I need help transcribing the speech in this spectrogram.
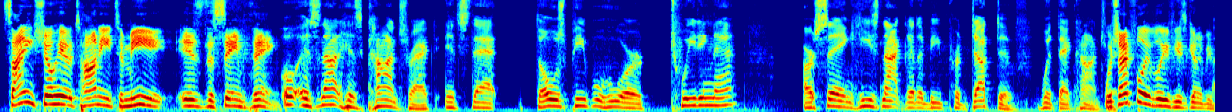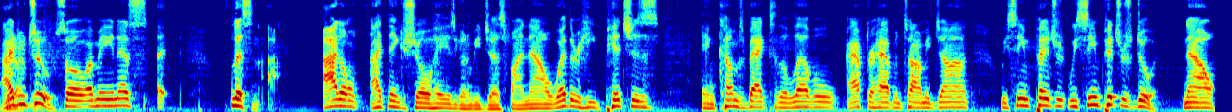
signing Shohei Ohtani to me is the same thing. Well, it's not his contract. It's that those people who are tweeting that are saying he's not going to be productive with that contract. Which I fully believe he's going to be. I do too. So I mean, that's uh, listen. I- don't. I think Shohei is going to be just fine. Now, whether he pitches and comes back to the level after having Tommy John, we've seen pitchers. We've seen pitchers do it. Now,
